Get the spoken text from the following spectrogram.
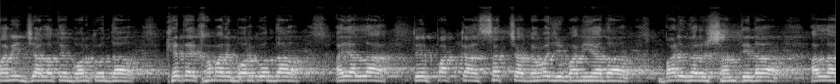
বাণিজ্য আল্লাহ তুমি বরকত দাও। খেতে খামারে বরকত দাও। এই আল্লাহ তুমি পাক্কা সচ্চা নামাজি বানিয়ে দাও। বাড়ি ঘরের শান্তি দাও। আল্লাহ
